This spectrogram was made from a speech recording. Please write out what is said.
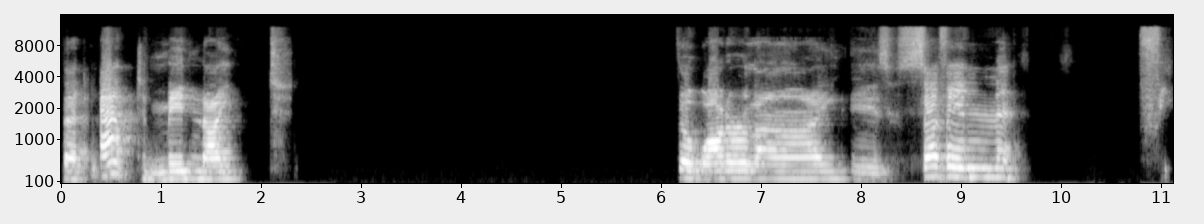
that at midnight, the water line is seven feet.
